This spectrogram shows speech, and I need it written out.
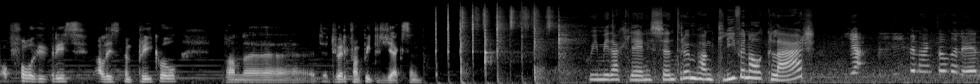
opvolger is, al is het een prequel van het, het, werk van Peter Jackson. Goedemiddag, Lijnencentrum. Hangt Lieven al klaar? Ja, Lieven hangt aan de lijn.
